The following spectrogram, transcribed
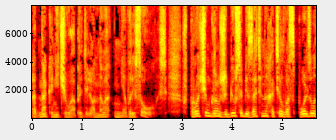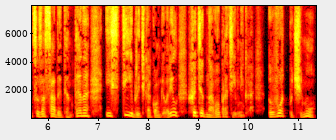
Однако ничего определенного не вырисовывалось. Впрочем, Гранжебюс обязательно хотел воспользоваться засадой Тентена и стибрить, как он говорил, хоть одного противника. Вот почему,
